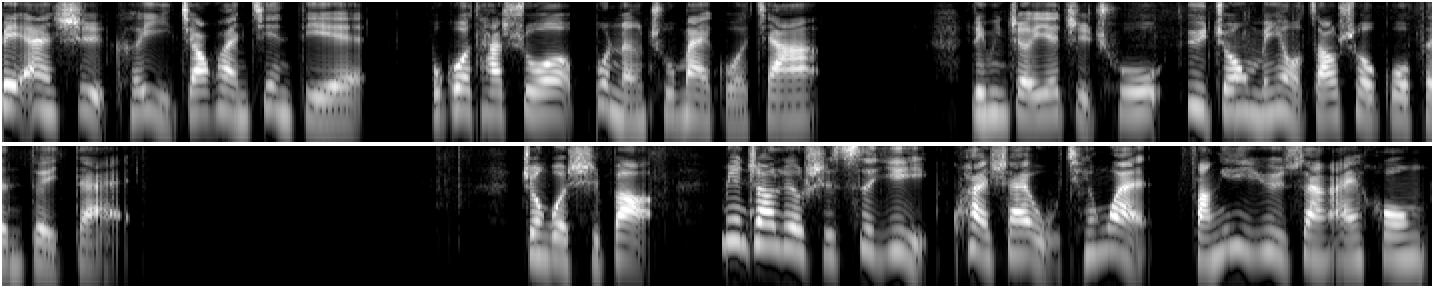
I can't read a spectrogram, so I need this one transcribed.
被暗示可以交换间谍，不过他说不能出卖国家。李明哲也指出，狱中没有遭受过分对待。中国时报面罩六十四亿，快筛五千万，防疫预算哀轰。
